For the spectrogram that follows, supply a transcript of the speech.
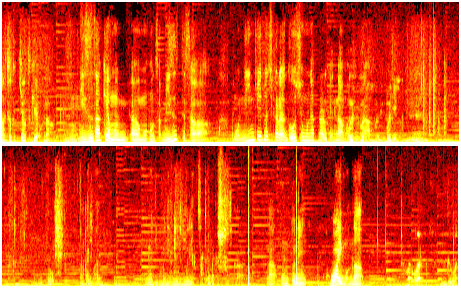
はちょっと気をつけような。水だけはもう、あもうほんとさ、水ってさ、もう人間の力はどうしようもなくなるけんな、マ無理ジでな。無理無理。うん。ほんとなんか今、無理無理無理無理って言ったけど、な、本当に怖いもんな。怖い怖い。すごい。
